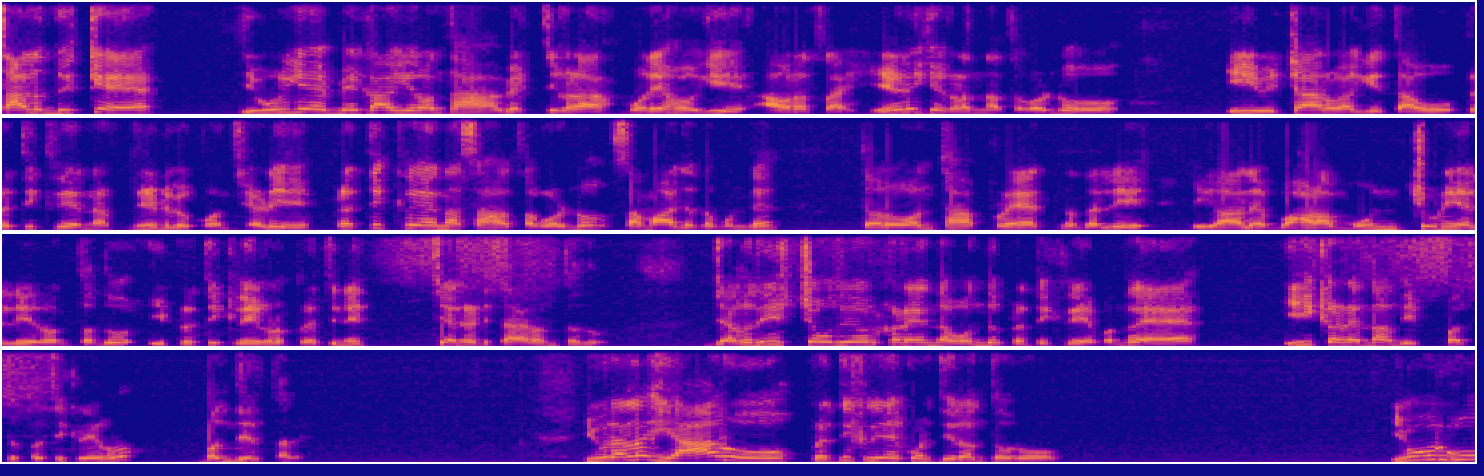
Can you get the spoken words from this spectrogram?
ಸಾಲದಕ್ಕೆ ಇವರಿಗೆ ಬೇಕಾಗಿರುವಂತಹ ವ್ಯಕ್ತಿಗಳ ಮೊರೆ ಹೋಗಿ ಅವರ ಹತ್ರ ಹೇಳಿಕೆಗಳನ್ನ ತಗೊಂಡು ಈ ವಿಚಾರವಾಗಿ ತಾವು ಪ್ರತಿಕ್ರಿಯೆಯನ್ನ ನೀಡಬೇಕು ಅಂತ ಹೇಳಿ ಪ್ರತಿಕ್ರಿಯೆಯನ್ನ ಸಹ ತಗೊಂಡು ಸಮಾಜದ ಮುಂದೆ ತರುವಂತಹ ಪ್ರಯತ್ನದಲ್ಲಿ ಈಗಾಗಲೇ ಬಹಳ ಮುಂಚೂಣಿಯಲ್ಲಿ ಇರುವಂಥದ್ದು ಈ ಪ್ರತಿಕ್ರಿಯೆಗಳು ಪ್ರತಿನಿತ್ಯ ನಡೀತಾ ಇರುವಂಥದ್ದು. ಜಗದೀಶ್ ಚೌಧರಿ ಅವ್ರ ಕಡೆಯಿಂದ ಒಂದು ಪ್ರತಿಕ್ರಿಯೆ ಬಂದ್ರೆ ಈ ಕಡೆಯಿಂದ ಒಂದು ಇಪ್ಪತ್ತು ಪ್ರತಿಕ್ರಿಯೆಗಳು ಬಂದಿರ್ತವೆ. ಇವರೆಲ್ಲ ಯಾರು ಪ್ರತಿಕ್ರಿಯೆ ಕೊಡ್ತಿರೋಂಥವ್ರು? ಇವ್ರಿಗೂ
